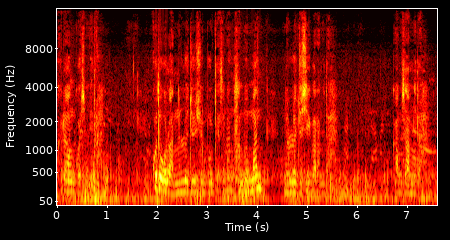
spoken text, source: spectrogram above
그러한 곳입니다. 구독을 안 눌러주신 분께서는 한 번만 눌러주시기 바랍니다. 감사합니다.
